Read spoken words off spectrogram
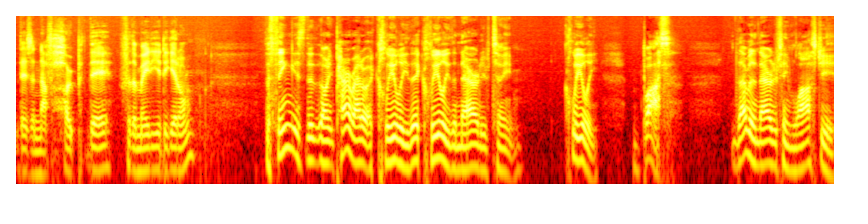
there's enough hope there for the media to get on them. The thing is that I mean, Parramatta are clearly they're clearly the narrative team, clearly, but they were the narrative team last year.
